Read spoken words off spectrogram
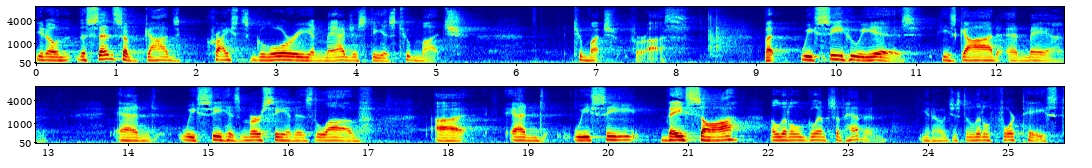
you know the sense of God's Christ's glory and majesty is too much, too much for us. But we see who he is. He's God and man. And we see his mercy and his love. Uh, and we see, they saw a little glimpse of heaven, you know, just a little foretaste.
